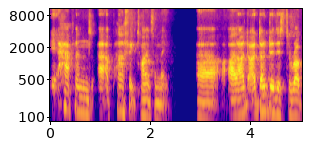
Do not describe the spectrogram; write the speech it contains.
it happened at a perfect time for me. Uh, I, I, don't do this to rub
